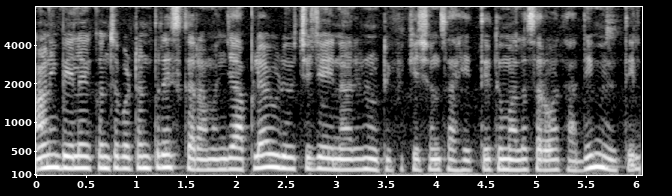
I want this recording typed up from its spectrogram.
आणि बेल ऐकॉनचं बटन प्रेस करा. म्हणजे आपल्या व्हिडिओचे जे येणारे नोटिफिकेशन्स आहेत ते तुम्हाला सर्वात आधी मिळतील.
